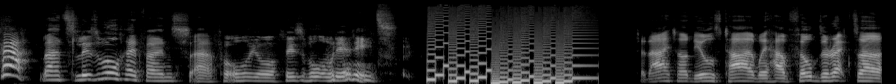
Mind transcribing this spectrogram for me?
Ha! That's losable headphones uh, for all your losable audio needs. Tonight on News Time, we have film director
